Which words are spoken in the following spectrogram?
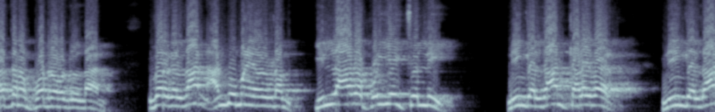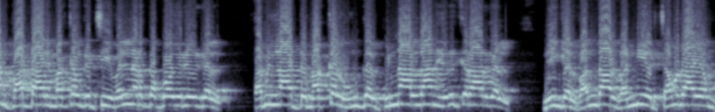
ரத்னம் போன்றவர்கள் தான் இவர்கள் தான் அன்புமணி அவர்களிடம் இல்லாத பொய்யை சொல்லி நீங்கள் தான் தலைவர் நீங்கள் தான் பாட்டாளி மக்கள் கட்சியை வழிநடத்த போகிறீர்கள். தமிழ்நாட்டு மக்கள் உங்கள் பின்னால் தான் இருக்கிறார்கள். நீங்கள் வந்தால் வன்னியர் சமுதாயம்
